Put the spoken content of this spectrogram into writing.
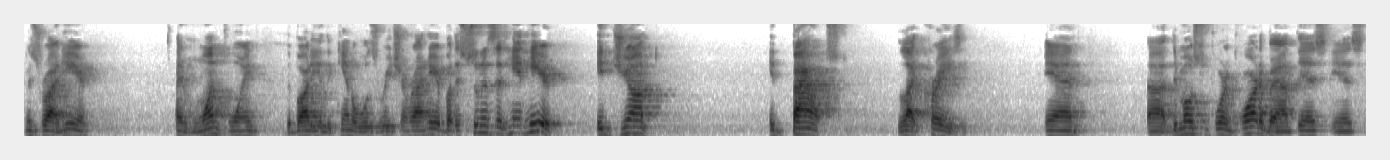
is right here at one point the body of the candle was reaching right here but as soon as it hit here it jumped it bounced like crazy. And uh, the most important part about this is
